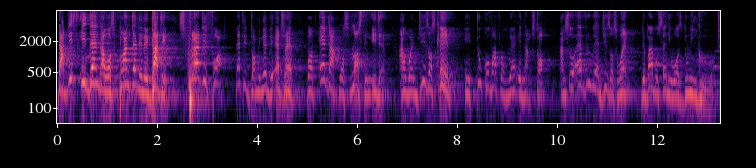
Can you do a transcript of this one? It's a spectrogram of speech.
that this Eden that was planted in a garden, spread it forth, let it dominate the earth realm. But Adam was lost in Eden. And when Jesus came, he took over from where Adam stopped. And so everywhere Jesus went, the Bible said he was doing good.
